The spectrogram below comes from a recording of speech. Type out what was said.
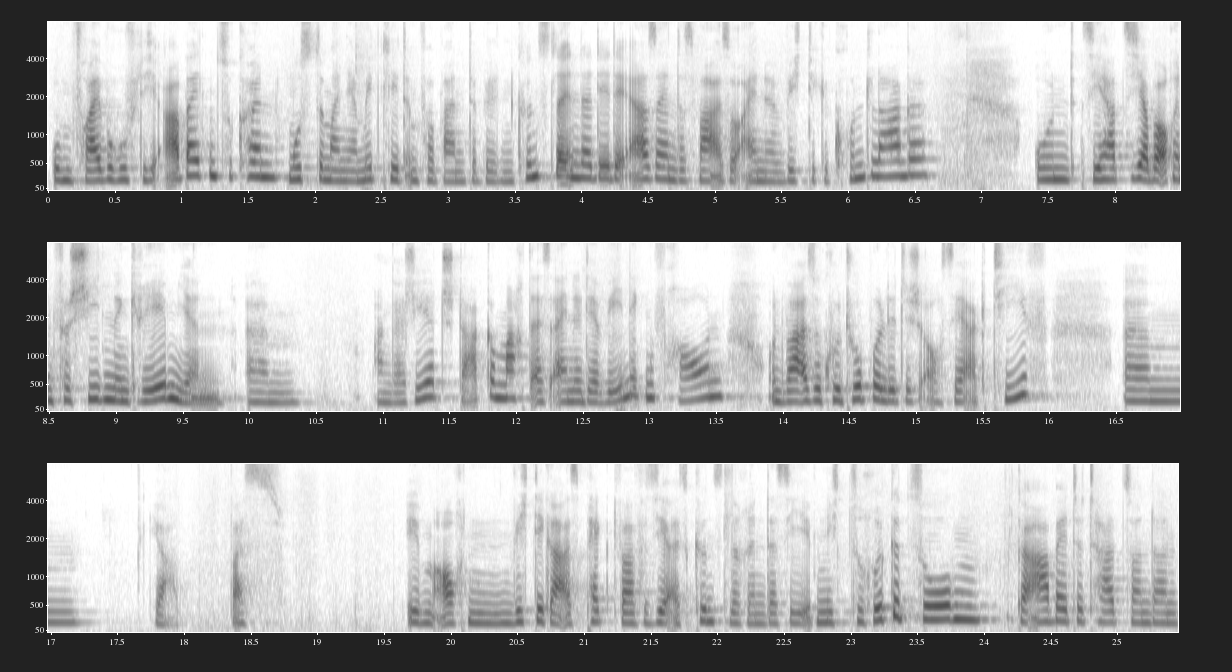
um freiberuflich arbeiten zu können, musste man ja Mitglied im Verband der Bildenden Künstler in der DDR sein. Das war also eine wichtige Grundlage. Und sie hat sich aber auch in verschiedenen Gremien ähm, engagiert, stark gemacht, als eine der wenigen Frauen und war also kulturpolitisch auch sehr aktiv. Ähm, ja, was eben auch ein wichtiger Aspekt war für sie als Künstlerin, dass sie eben nicht zurückgezogen gearbeitet hat, sondern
